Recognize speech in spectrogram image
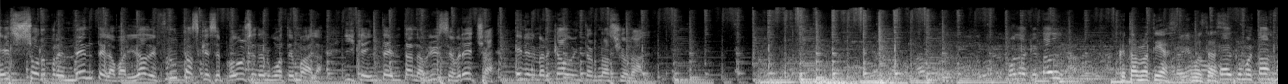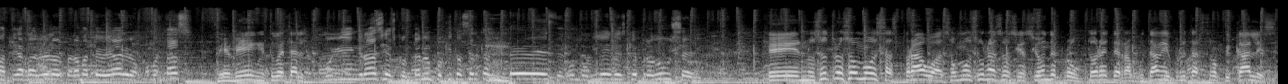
Es sorprendente la variedad de frutas que se producen en Guatemala y que intentan abrirse brecha en el mercado internacional. Hola, ¿qué tal? ¿Qué tal, Matías? ¿Cómo estás? ¿Qué tal? ¿Cómo estás? Matías Raviolo del programa TV Agro. ¿Cómo estás? Bien, bien. ¿Y tú qué tal? Muy bien, gracias. Contame un poquito acerca de ustedes, de dónde vienes, qué producen. Eh, nosotros somos Aspragua, somos una asociación de productores de rambután y frutas tropicales.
